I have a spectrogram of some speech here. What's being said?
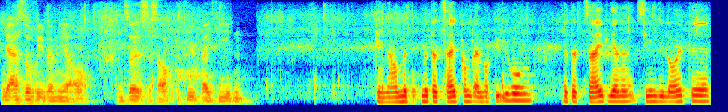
Ja, so wie bei mir auch. Und so ist es auch gefühlt bei jedem. Genau, mit, mit der Zeit kommt einfach die Übung. Mit der Zeit lernen, sehen die Leute,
